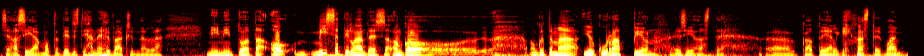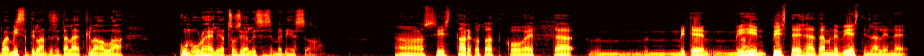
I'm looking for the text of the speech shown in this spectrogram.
se asia, mutta tietysti hänen hyväksynnällä, niin, niin tuota, on, missä tilanteessa, onko, onko tämä joku rappion esiaste kautta jälkiaste, vai, vai missä tilanteessa tällä hetkellä ollaan kun urheilijat sosiaalisessa mediassa on? Uh, siis tarkoitatko, että miten, mihin no. pisteeseen tämmöinen viestinnällinen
